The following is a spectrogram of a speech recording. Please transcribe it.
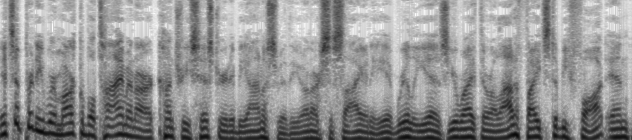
It's a pretty remarkable time in our country's history, to be honest with you, in our society. It really is. You're right. There are a lot of fights to be fought, and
